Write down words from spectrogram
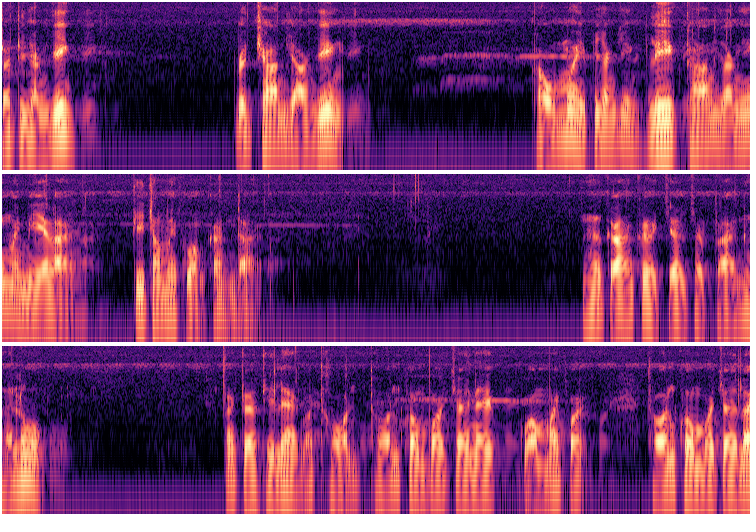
สติอย่างยิ่ง เป็นฌานอย่างยิ่ง เขาไม่ไปอย่างยิ่งหลีกทางอย่างยิ่งไม่มีอะไร ที่ทำให้ขวงกันได้เหนือการเกิดเจ็บจ็บตายเหนือโลก ตั้งแต่ที่แรกเราถอน ถอนความพอใจในความไม่พอถอนความพอใจและ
